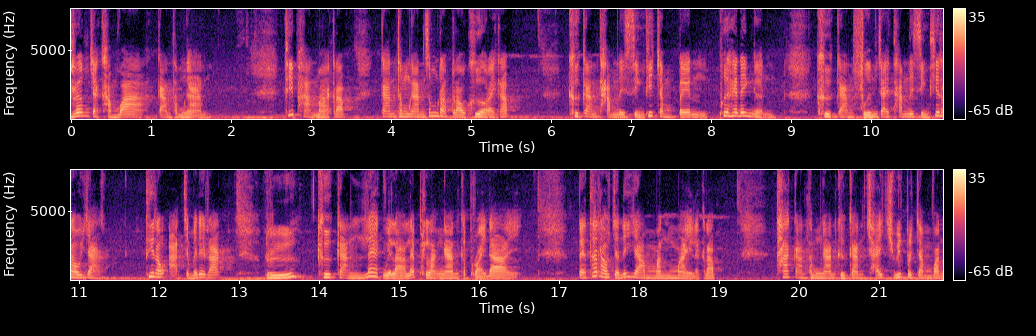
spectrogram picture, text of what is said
เริ่มจากคำว่าการทำงาน ที่ผ่านมาครับ การทำงานสำหรับเราคืออะไรครับคือการทำในสิ่งที่จำเป็นเพื่อให้ได้เงิน คือการฝืนใจทำในสิ่งที่เราอยาก ที่เราอาจจะไม่ได้รัก หรือคือการแลกเวลาและพลังงานกับรายได้ แต่ถ้าเราจะนิยามมันใหม่ล่ะครับ ถ้าการทำงานคือการใช้ชีวิตประจำวัน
